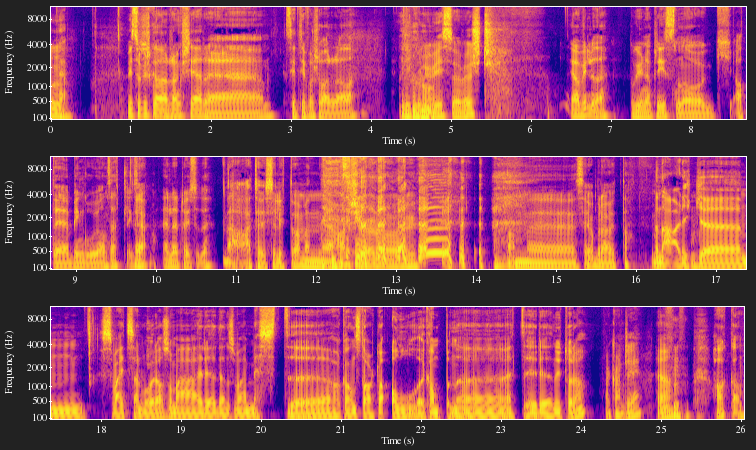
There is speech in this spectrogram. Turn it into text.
Mm. Hvis dere skal rangere City-forsvarere, da? Rico Louis øverst. Ja, vil du det? Av prisen og at det er bingo uansett, liksom? Ja. Eller tøyser du? Ja, jeg tøyser litt òg, men jeg har det sjøl, og han uh, ser jo bra ut, da. Men er det ikke um, sveitseren vår da, som er den som er mest uh, Har ikke han starta alle kampene etter nyttår? da? Akanji. Ja. Hakan.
